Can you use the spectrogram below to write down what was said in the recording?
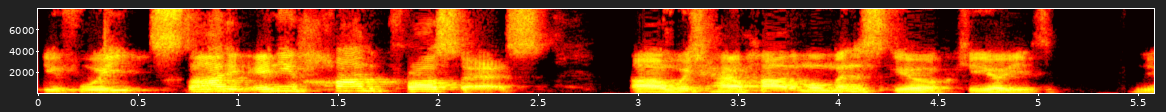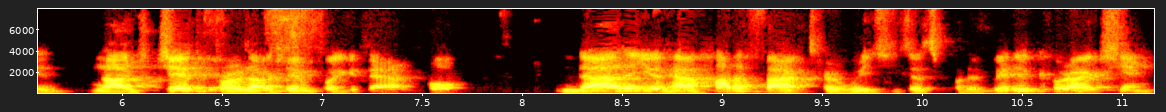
if we study any hard process, uh, which have hard moment scale, here is not jet production, for example, then you have hard factor, which is just probability correction,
